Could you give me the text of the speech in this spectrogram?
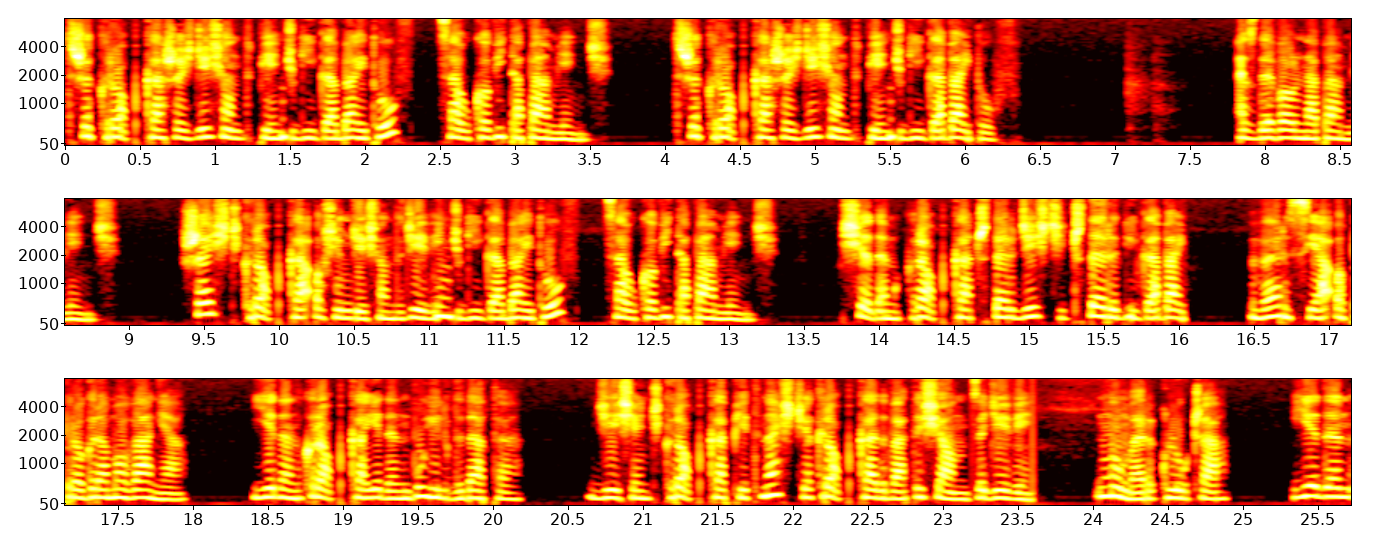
3.65 GB. Całkowita pamięć. 3.65 GB. SD wolna pamięć. 6.89 GB. Całkowita pamięć. 7.44 GB. Wersja oprogramowania. 1.1 Build data. 10.15.2009. Numer klucza. 1,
